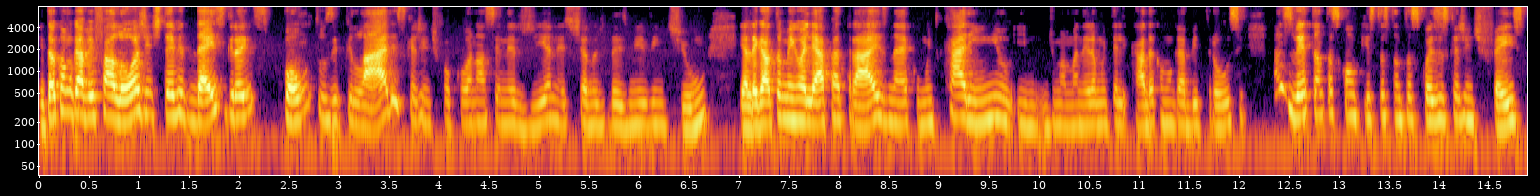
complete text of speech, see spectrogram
Então, como o Gabi falou, a gente teve 10 grandes pontos e pilares que a gente focou a nossa energia neste ano de 2021. E é legal também olhar para trás, né, com muito carinho e de uma maneira muito delicada, como o Gabi trouxe, mas ver tantas conquistas, tantas coisas que a gente fez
